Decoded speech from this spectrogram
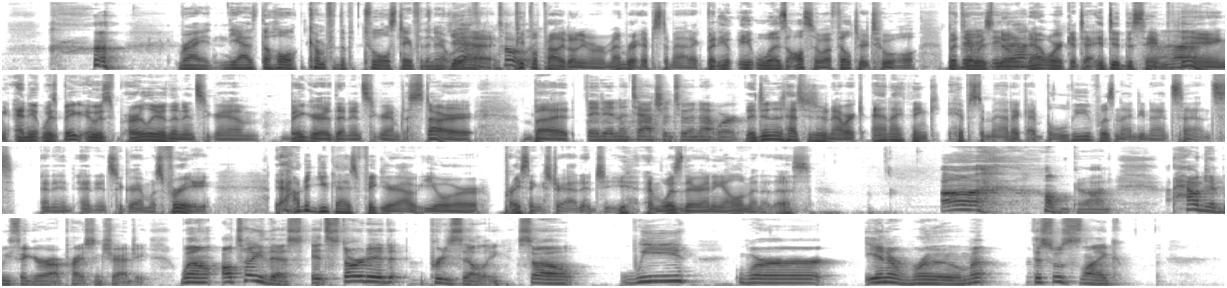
right. Yeah, the whole come for the tool, stay for the network. Yeah, totally. people probably don't even remember Hipstamatic, but it, it was also a filter tool, but did there was no that? network attached. It did the same uh-huh. thing, and it was big. It was earlier than Instagram, bigger than Instagram to start but they didn't attach it to a network. They didn't attach it to a network, and I think Hipstamatic, I believe, was ninety nine cents, and and Instagram was free. How did you guys figure out your pricing strategy, and was there any element of this? Uh, oh god, how did we figure out pricing strategy? Well, I'll tell you this: it started pretty silly. So we were in a room. This was like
